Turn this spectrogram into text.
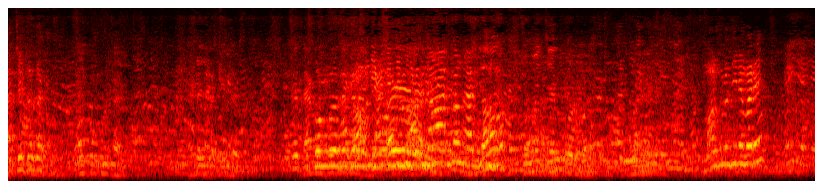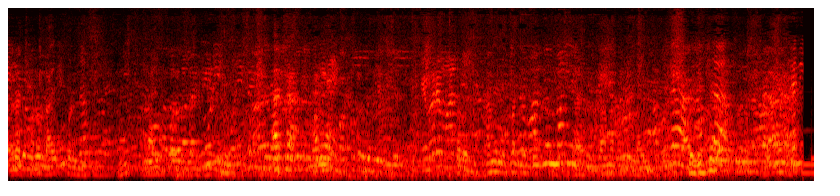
আচ্ছা এটা দেখো। মালগুলো দিনে পারে আচ্ছা। সব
